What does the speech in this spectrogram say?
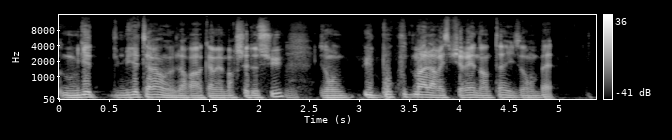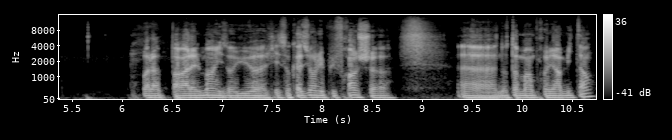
au milieu, milieu de terrain, on leur a quand même marché dessus. Mm. Ils ont eu beaucoup de mal à respirer. Nantes, ils ont. ben, voilà, parallèlement, ils ont eu euh, les occasions les plus franches, euh, euh, notamment en première mi-temps.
